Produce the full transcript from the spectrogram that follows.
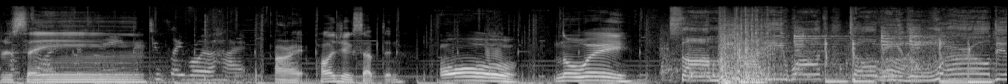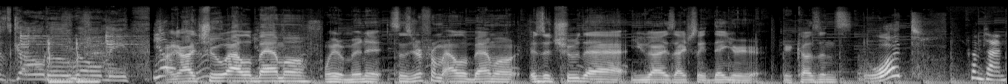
Just saying. to play Royal High. Alright, apology accepted. Oh, no way. Somebody once I got you, Alabama. Wait a minute. Since you're from Alabama, is it true that you guys actually date your your cousins? What? sometimes.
